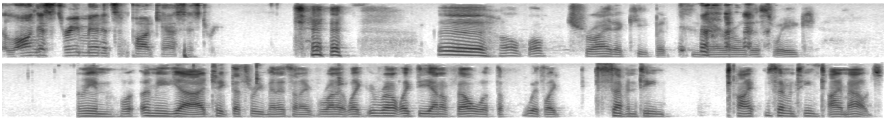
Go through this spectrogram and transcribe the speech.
The longest three minutes in podcast history. uh, I'll I'll try to keep it narrow this week. I mean, I mean, yeah, I take that three minutes and I run it like run it like the NFL with the with like seventeen time seventeen timeouts.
